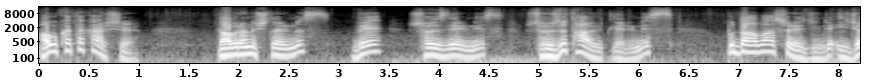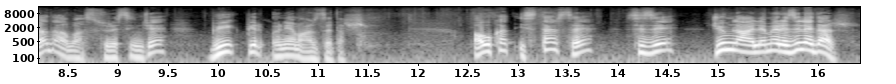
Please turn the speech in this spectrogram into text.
Avukata karşı davranışlarınız ve sözleriniz, sözlü taahhütleriniz bu dava sürecince, icra davası süresince büyük bir önem arz eder. Avukat isterse sizi cümle aleme rezil eder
